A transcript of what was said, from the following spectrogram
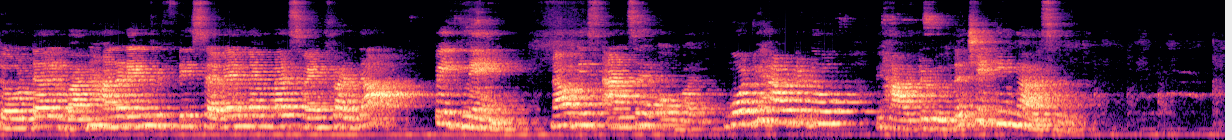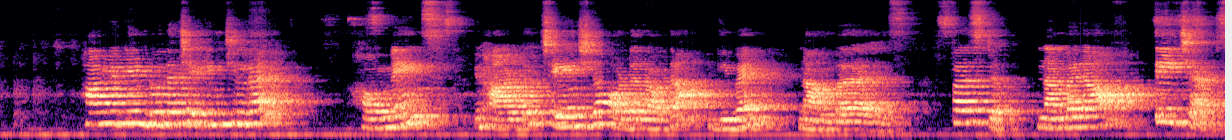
total 157 members went for the picnic. Now, this answer over. What we have to do? We have to do the checking also. How means you have to change the order of the given numbers. First, number of teachers.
